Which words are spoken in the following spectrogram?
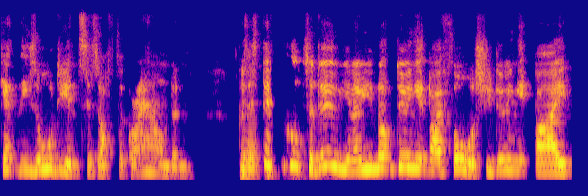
get these audiences off the ground and because yeah. it's difficult to do. You know, you're not doing it by force. You're doing it by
